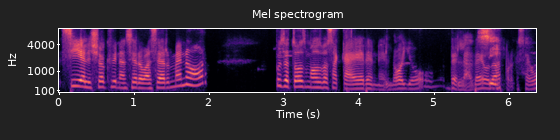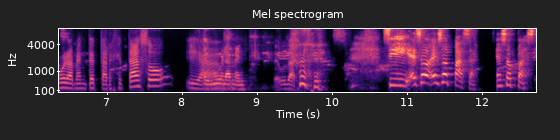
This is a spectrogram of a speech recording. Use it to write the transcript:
sí el shock financiero va a ser menor, pues de todos modos vas a caer en el hoyo de la deuda, porque seguramente tarjetazo y seguramente sí, eso, eso pasa, eso pasa.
